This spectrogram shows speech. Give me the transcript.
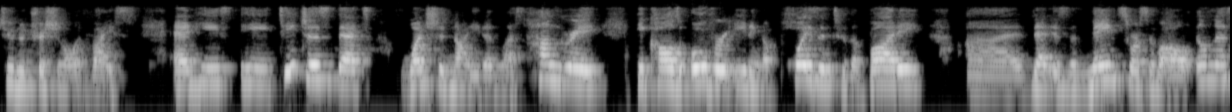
to nutritional advice. And he, he teaches that one should not eat unless hungry. He calls overeating a poison to the body. Uh, that is the main source of all illness.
